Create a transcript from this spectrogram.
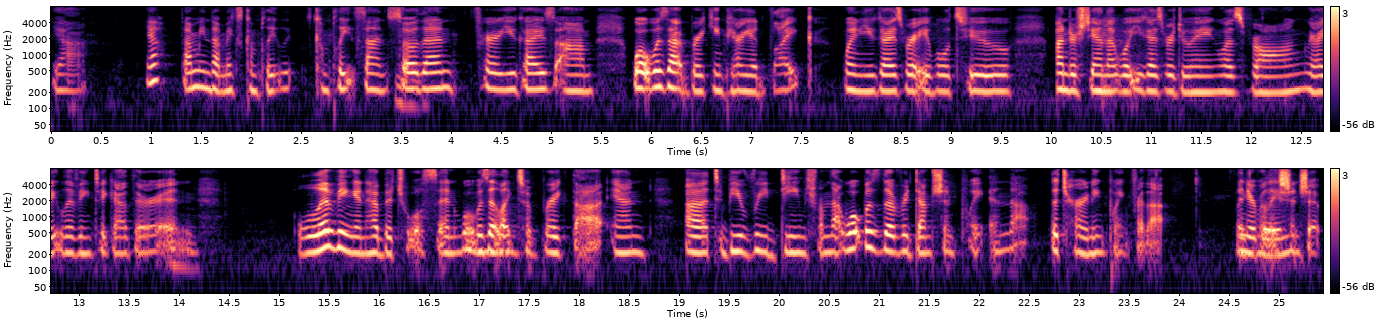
Yeah. Yeah, I mean that makes completely complete sense. So then for you guys, um, what was that breaking period like when you guys were able to understand that what you guys were doing was wrong, right? Living together and living in habitual sin. What was it like to break that and uh, to be redeemed from that? What was the redemption point in that? The turning point for that in Like your relationship?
